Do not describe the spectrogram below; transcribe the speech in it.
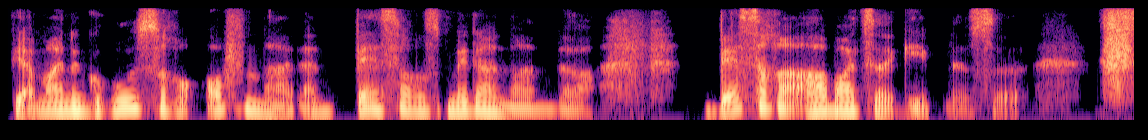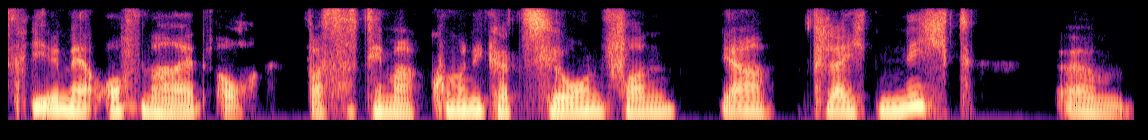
wir haben eine größere Offenheit, ein besseres Miteinander, bessere Arbeitsergebnisse, viel mehr Offenheit auch was das Thema Kommunikation von ja, vielleicht nicht ähm,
